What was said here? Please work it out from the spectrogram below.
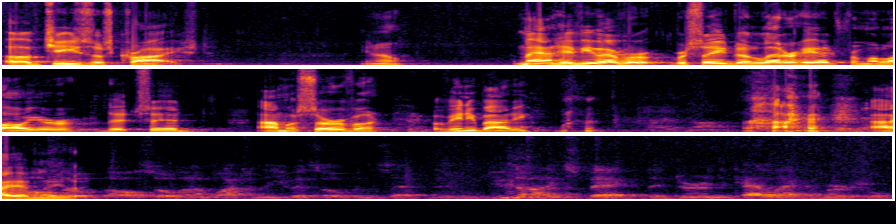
of Jesus Christ. You know? Matt, have you ever received a letterhead from a lawyer that said, I'm a servant of anybody? I have not. I, I hadn't either. Also- Also, when I'm watching the US Open this afternoon, do not expect that during the Cadillac commercial,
